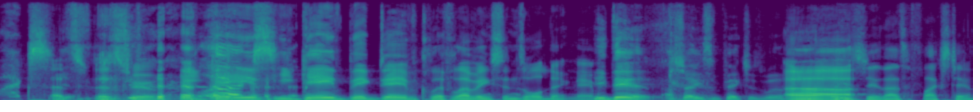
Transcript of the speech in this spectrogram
Flex. that's that's true. He gave he gave Big Dave Cliff Levingston's old nickname. He did. I'll show you some pictures, Will. Uh, Please do. That's a flex too.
